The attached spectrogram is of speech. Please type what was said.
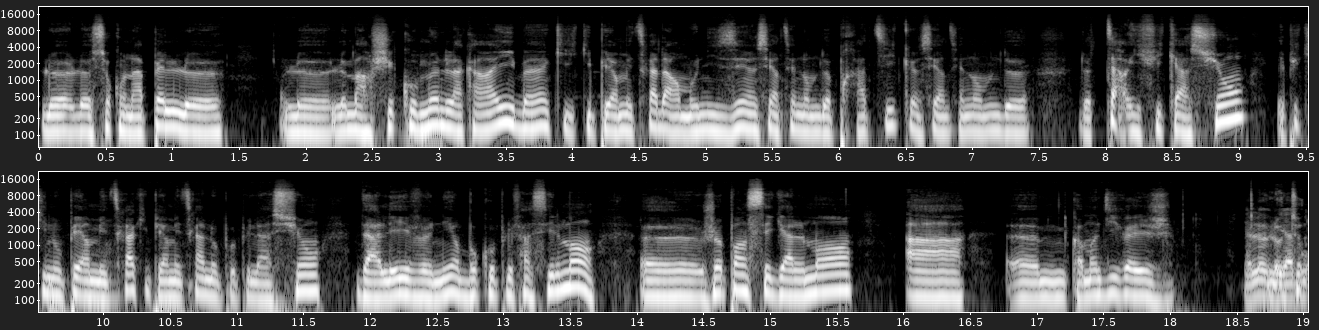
le, le- ce qu'on appelle le, le, le marché commun de la Caraïbe, hein, qui, qui permettra d'harmoniser un certain nombre de pratiques, un certain nombre de, de tarifications, et puis qui nous permettra, qui permettra à nos populations d'aller et venir beaucoup plus facilement. Euh, je pense également à, euh, comment dirais-je, Il y, a le- il y a- L'auto-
